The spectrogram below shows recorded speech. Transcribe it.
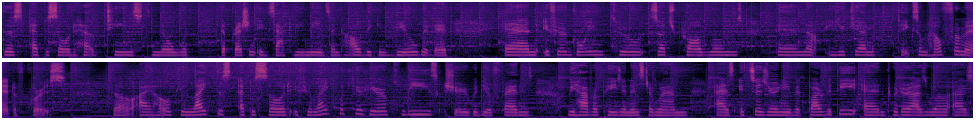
this episode helped teens to know what depression exactly means and how they can deal with it and if you're going through such problems then you can take some help from it, of course. So I hope you like this episode. If you like what you hear, please share it with your friends. We have our page on Instagram as It's a Journey with Parvati and Twitter as well as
